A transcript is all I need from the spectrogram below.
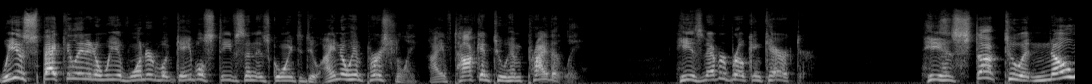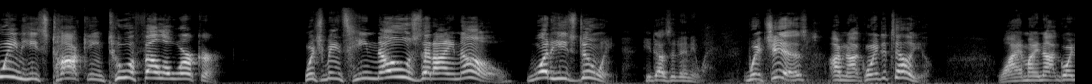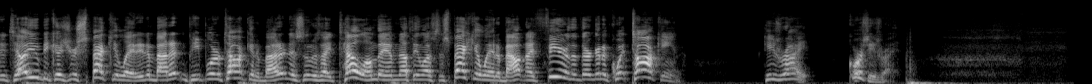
we have speculated and we have wondered what Gable Steveson is going to do. I know him personally. I have talked to him privately. He has never broken character. He has stuck to it knowing he's talking to a fellow worker, which means he knows that I know what he's doing. He does it anyway, which is, I'm not going to tell you. Why am I not going to tell you? Because you're speculating about it and people are talking about it. And as soon as I tell them, they have nothing left to speculate about. And I fear that they're going to quit talking. He's right. Course, he's right.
